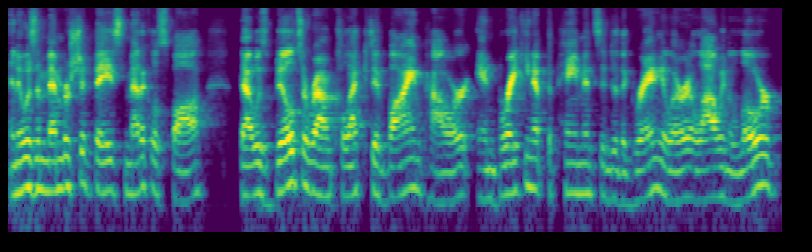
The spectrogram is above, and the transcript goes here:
and it was a membership based medical spa that was built around collective buying power and breaking up the payments into the granular, allowing a lower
